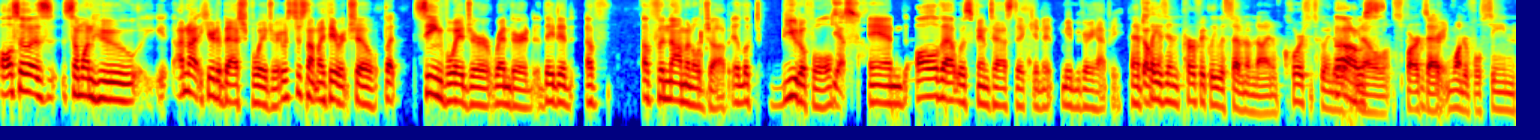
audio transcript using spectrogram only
also as someone who I'm not here to bash Voyager. It was just not my favorite show, but seeing Voyager rendered, they did a f- a phenomenal job. It looked beautiful. yes. And all of that was fantastic and it made me very happy. and it Oh, plays in perfectly with Seven of Nine. Of course, it's going to Oh, you know spark that great. wonderful scene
